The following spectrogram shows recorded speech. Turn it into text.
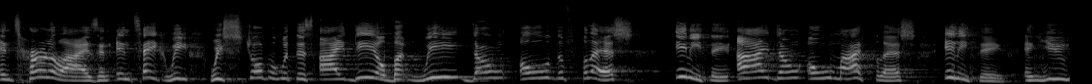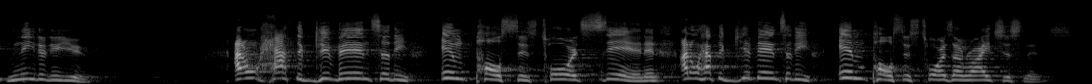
internalize and intake. We, we struggle with this ideal, but we don't owe the flesh anything. I don't owe my flesh anything, and you, neither do you. I don't have to give in to the impulses towards sin, and I don't have to give in to the impulses towards unrighteousness.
